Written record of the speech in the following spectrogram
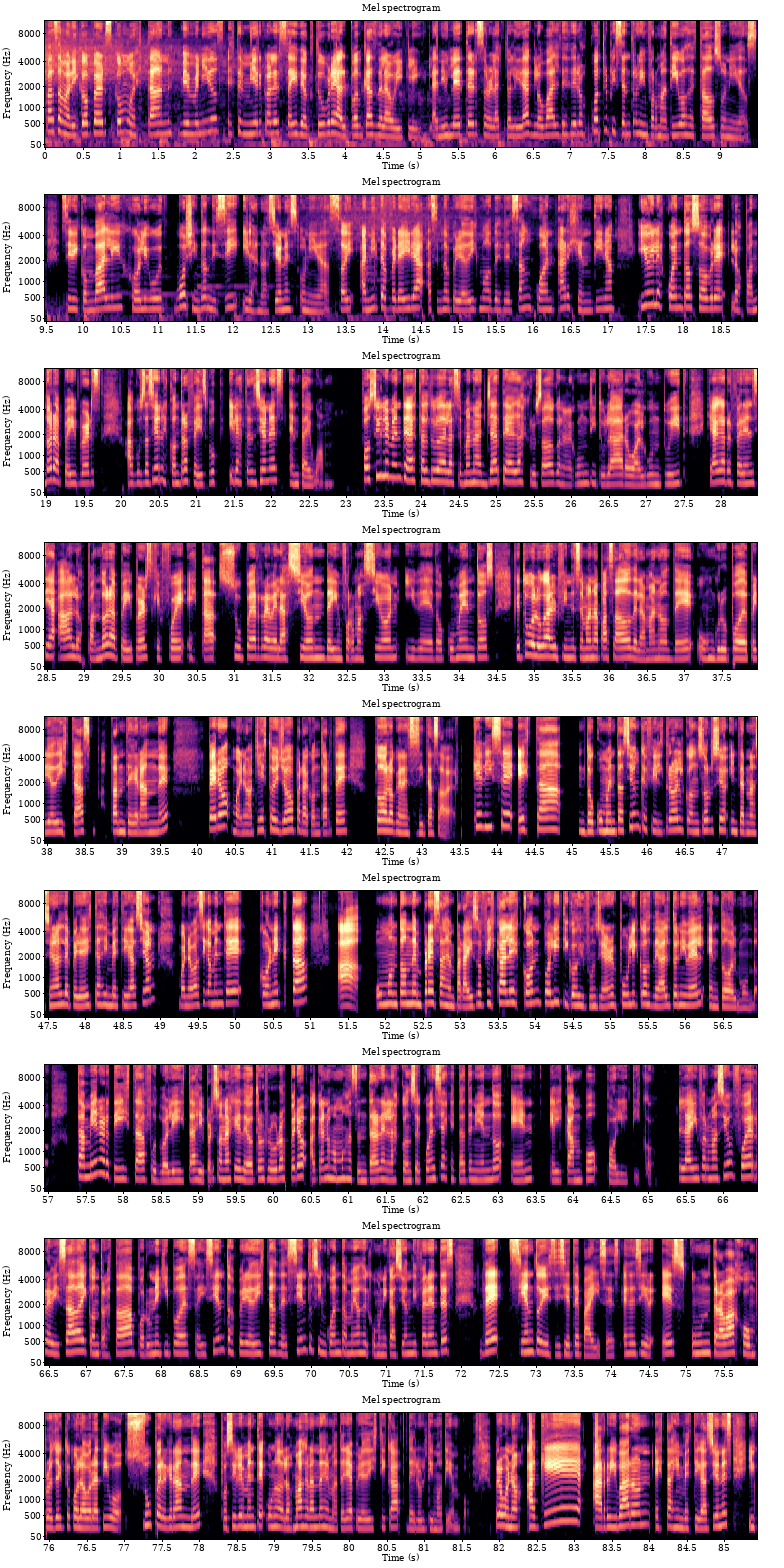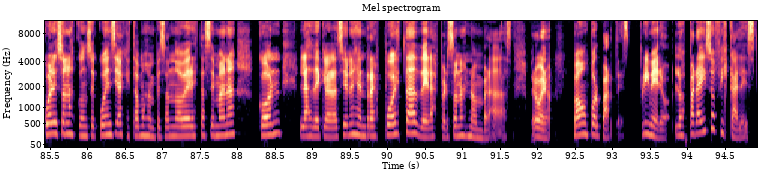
pasa, Maricopers? ¿Cómo están? Bienvenidos este miércoles 6 de octubre al podcast de la Weekly, la newsletter sobre la actualidad global desde los cuatro epicentros informativos de Estados Unidos: Silicon Valley, Hollywood, Washington DC y las Naciones Unidas. Soy Anita Pereira, haciendo periodismo desde San Juan, Argentina, y hoy les cuento sobre los Pandora Papers, acusaciones contra Facebook y las tensiones en Taiwán. Posiblemente a esta altura de la semana ya te hayas cruzado con algún titular o algún tweet que haga referencia a los Pandora Papers, que fue esta super revelación de información y de documentos que tuvo lugar el fin de semana pasado de la mano de un grupo de periodistas bastante grande. Pero bueno, aquí estoy yo para contarte todo lo que necesitas saber. ¿Qué dice esta documentación que filtró el Consorcio Internacional de Periodistas de Investigación? Bueno, básicamente conecta a un montón de empresas en paraísos fiscales con políticos y funcionarios públicos de alto nivel en todo el mundo. También artistas, futbolistas y personajes de otros rubros, pero acá nos vamos a centrar en las consecuencias que está teniendo en el campo político. La información fue revisada y contrastada por un equipo de 600 periodistas de 150 medios de comunicación diferentes de 117 países. Es decir, es un trabajo, un proyecto colaborativo súper grande, posiblemente uno de los más grandes en materia periodística del último tiempo. Pero bueno, ¿a qué arribaron estas investigaciones y cuáles son las consecuencias que estamos empezando a ver esta semana con las declaraciones en respuesta de las personas nombradas? Pero bueno, vamos por partes. Primero, los paraísos fiscales.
